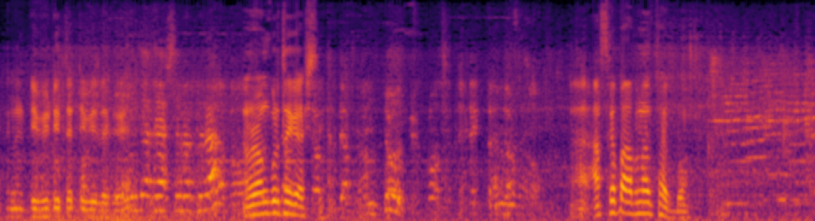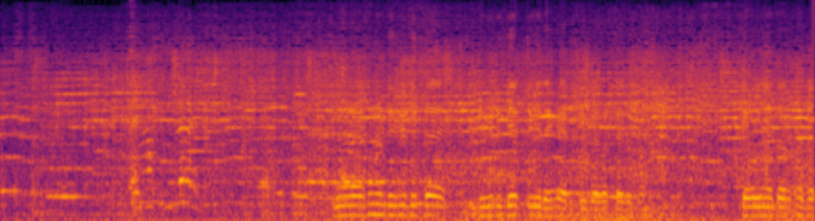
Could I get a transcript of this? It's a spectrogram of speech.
এখানে ডিভিডিতে টিভি দেখে। রংপুর থেকে আসছি। আজকে পাবনা থাকব। আমরা এখানে ডিভিডিতে ডিভিডি দিয়ে টিভি দেখে আর কি ব্যাপারটা এরকম। কেবল নেটওয়ার্ক হয়তো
